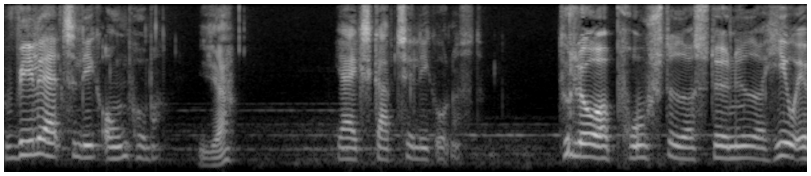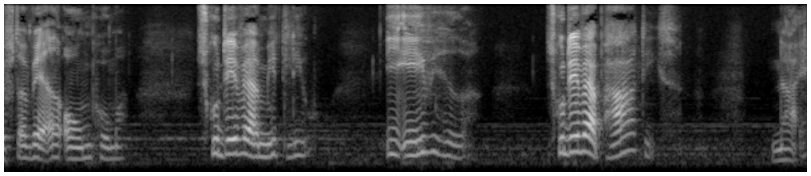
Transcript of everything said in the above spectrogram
Du ville altid ligge ovenpå mig. Ja, Jeg er ikke skabt til at ligge underst. Du lå og prustede og stønnede og hiv efter vejret ovenpå mig. Skulle det være mit liv? I evigheder? Skulle det være paradis? Nej,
